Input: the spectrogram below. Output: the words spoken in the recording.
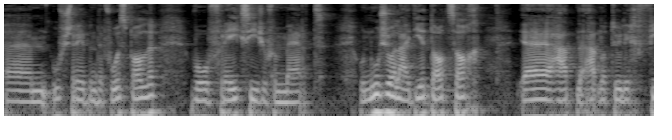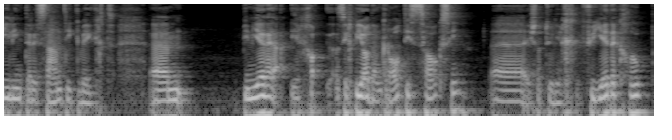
äh, aufstrebender Fußballer, der frei war auf dem Markt. Und nur schon allein diese Tatsache äh, hat, hat natürlich viel Interessante geweckt. Ähm, bei mir, ich, also ich bin ja dann gratis zu haben, äh, ist natürlich für jeden Club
